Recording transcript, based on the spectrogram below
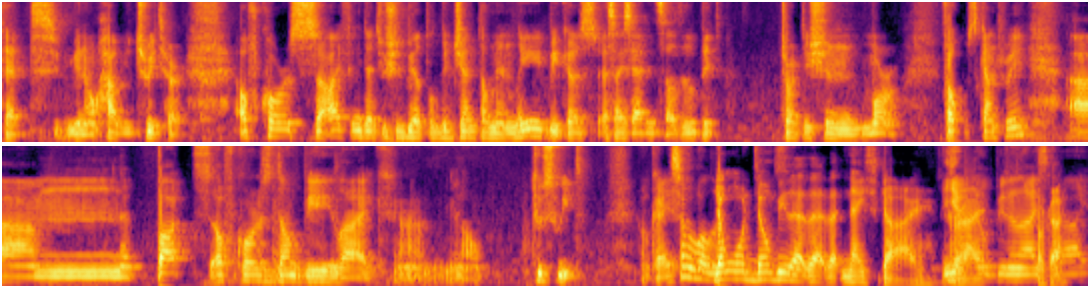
that you know how you treat her. Of course, I think that you should be a little bit gentlemanly because, as I said, it's a little bit tradition more focused country um, but of course don't be like um, you know too sweet okay so well Don't don't be that that, that nice guy. yeah right? don't be the nice Okay. guy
